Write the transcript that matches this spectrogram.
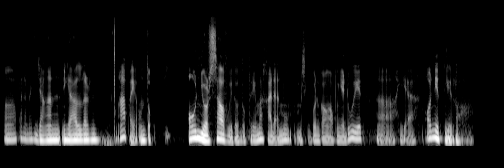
uh, apa namanya? Jangan ya learn apa ya untuk own yourself gitu untuk terima keadaanmu meskipun kau nggak punya duit. Uh, ya own it gitu loh.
